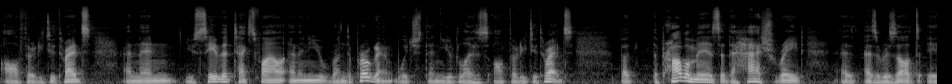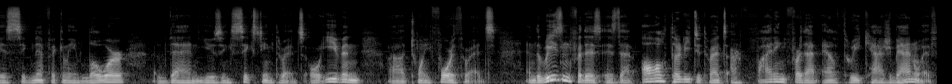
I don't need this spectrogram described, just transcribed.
all 32 threads, and then you save the text file, and then you run the program, which then utilizes all 32 threads. But the problem is that the hash rate as, as a result is significantly lower than using 16 threads or even uh, 24 threads. And the reason for this is that all 32 threads are fighting for that L3 cache bandwidth.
